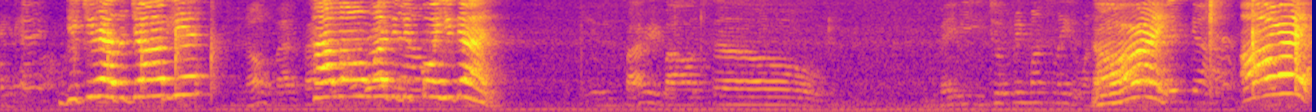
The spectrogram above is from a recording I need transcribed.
Okay. Did you have the job yet? No, matter of fact. How long was it before you got it? It was probably about, uh, two three months later. All right. All right.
